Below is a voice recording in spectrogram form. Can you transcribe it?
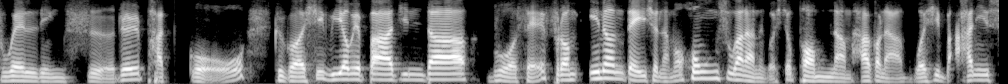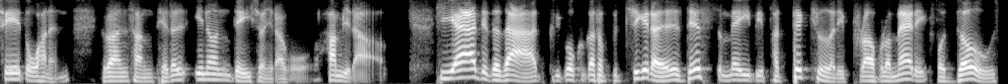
dwellings를 받고 그것이 위험에 빠진다 무엇에? from inundation 하면 홍수가 나는 것이죠. 범람하거나 무엇이 많이 쇄도하는 그러한 상태를 inundation이라고 합니다. He added that 그리고 그가 덧붙이기를 This may be particularly problematic for those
